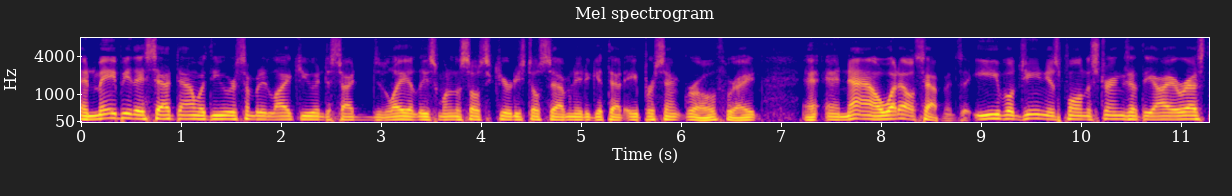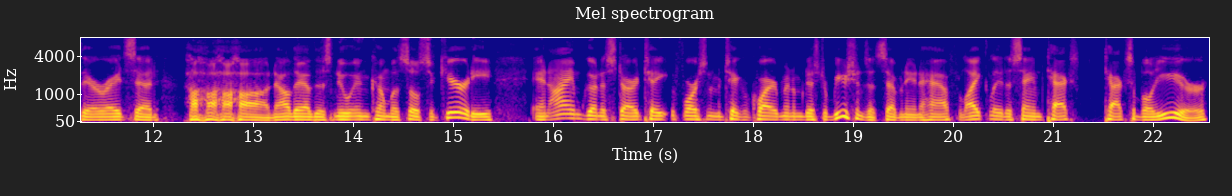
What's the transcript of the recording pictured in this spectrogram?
and maybe they sat down with you or somebody like you and decided to delay at least one of the Social Securities till 70 to get that 8% growth, right? And, and now, what else happens? The evil genius pulling the strings at the IRS there, right, said, ha ha ha ha, now they have this new income with Social Security, and I'm going to start take, forcing them to take required minimum distributions at 70 and a half, likely the same tax taxable year.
